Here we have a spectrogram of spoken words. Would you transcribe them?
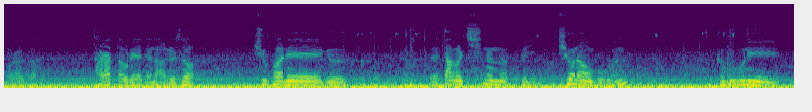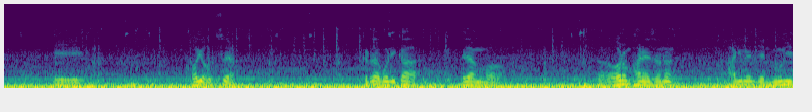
뭐랄까 달았다 그래야 되나 그래서 슈판에 그 어, 땅을 치는 어, 그 튀어나온 부분 그 부분이 예, 거의 없어요. 그러다 보니까 그냥 뭐 어, 얼음판에서는 아니면 이제 눈이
